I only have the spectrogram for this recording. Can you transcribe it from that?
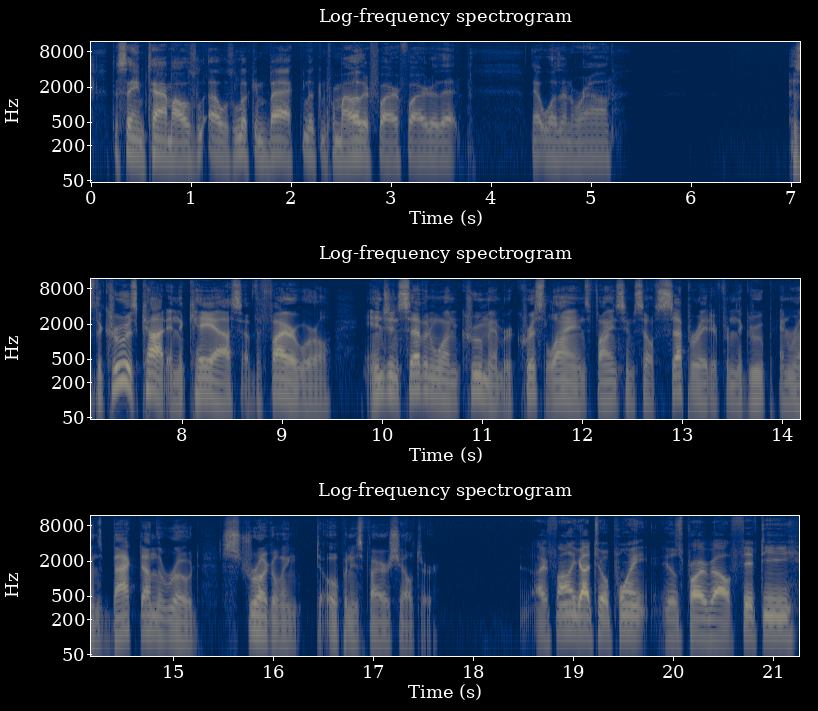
at the same time, I was, I was looking back, looking for my other firefighter that, that wasn't around. As the crew is caught in the chaos of the fire whirl, Engine 7-1 crew member Chris Lyons finds himself separated from the group and runs back down the road, struggling to open his fire shelter. I finally got to a point, it was probably about 50,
